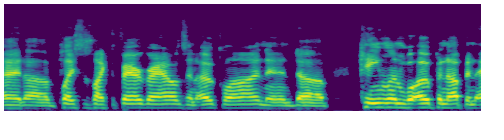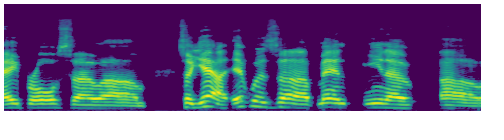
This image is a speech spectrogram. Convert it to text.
at uh, places like the fairgrounds and Oaklawn and uh, Keeneland will open up in April. So, um, so yeah, it was, uh, man, you know, uh,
